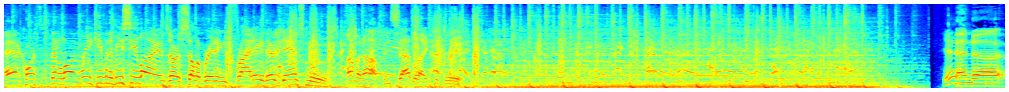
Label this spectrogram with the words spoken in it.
And of course, it's been a long week. Even the BC Lions are celebrating Friday. Their dance moves coming up in satellite debris. Yeah. And uh,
